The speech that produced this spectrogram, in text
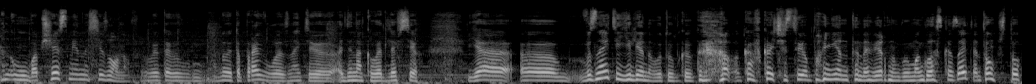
Ну, вообще смена сезонов. Это, ну, это правило, знаете, одинаковое для всех. Я, э, вы знаете, Елена, вот тут как, в качестве оппонента, наверное, бы могла сказать о том, что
